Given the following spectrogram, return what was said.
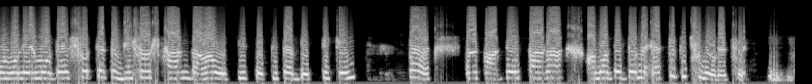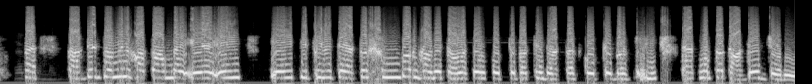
মনের মধ্যে সত্যি একটা বিশাল স্থান দেওয়া উচিত প্রতিটা ব্যক্তিকেই। হ্যাঁ তাদের তারা আমাদের জন্য এত কিছু করেছে। হ্যাঁ তাদের জন্য হয়তো আমরা এই এই পৃথিবীতে এত সুন্দর ভাবে চলাচল করতে পারছি, যাতায়াত করতে পারছি, একমাত্র তাদের জন্য।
